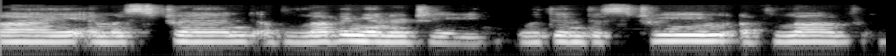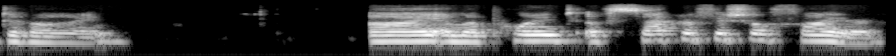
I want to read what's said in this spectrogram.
I am a strand of loving energy within the stream of love divine. I am a point of sacrificial fire,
